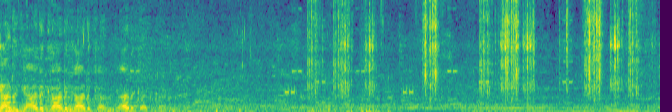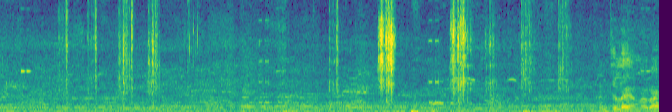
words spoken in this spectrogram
గాడి గాడి గాడి గాడి అన్నారా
